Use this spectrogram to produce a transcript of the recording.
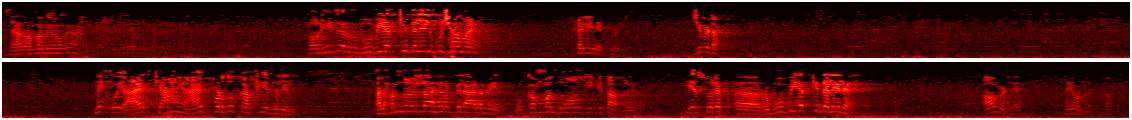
زیادہ تو نہیں ہوگا۔ توحید ربوبیت کی دلیل پوچھا میں۔ ٹھہریے ایک منٹ۔ جی بیٹا۔ نہیں وہی آیت کیا ہے؟ آیت پڑھ دو، کافی ہے دلیل۔ الحمد للہ رب العالمین، مکمل دعاؤں کی کتاب لے یہ سورہ ربوبیت کی دلیل ہے۔ آؤ بیٹھے نہیں ہونا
